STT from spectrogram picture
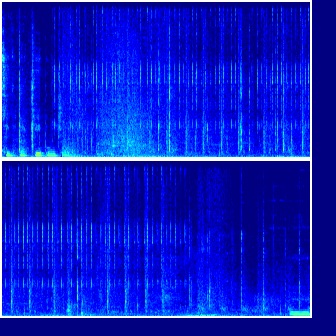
Цей ватракей получати. М.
